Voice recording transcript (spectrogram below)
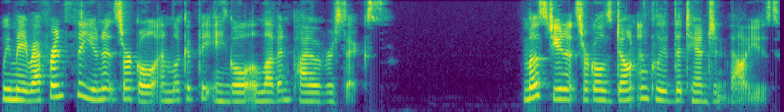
We may reference the unit circle and look at the angle 11 pi over 6. Most unit circles don't include the tangent values,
